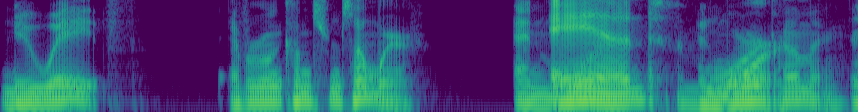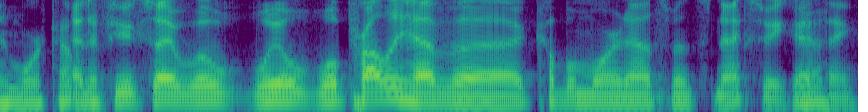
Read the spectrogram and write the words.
New Wave, Everyone Comes from Somewhere, and more, And And, and more, more. coming. and more coming. and if you excited, we'll we'll we'll probably have a couple more announcements next week. Yeah. I think.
